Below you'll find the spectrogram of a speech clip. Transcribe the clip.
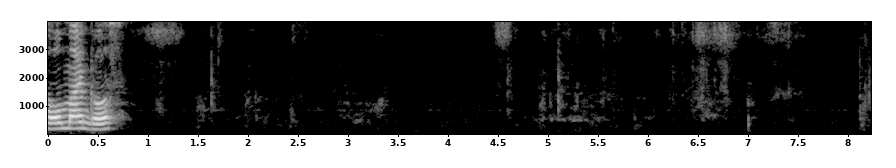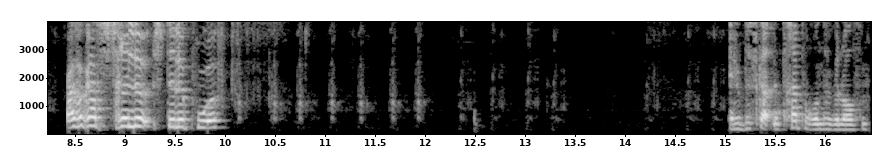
Oh mein Gott. Einfach gerade Stille, Stille pur. Ey, du bist gerade eine Treppe runtergelaufen.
